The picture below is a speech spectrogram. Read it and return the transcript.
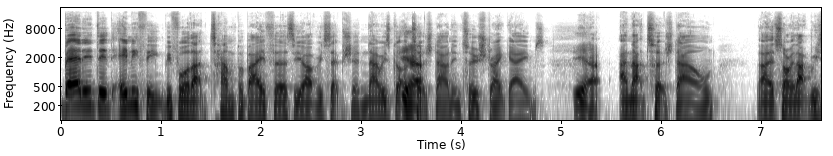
barely did anything before that Tampa Bay 30 yard reception. Now he's got Yeah. a touchdown in two straight games. Yeah, And that touchdown, uh, sorry, that re-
